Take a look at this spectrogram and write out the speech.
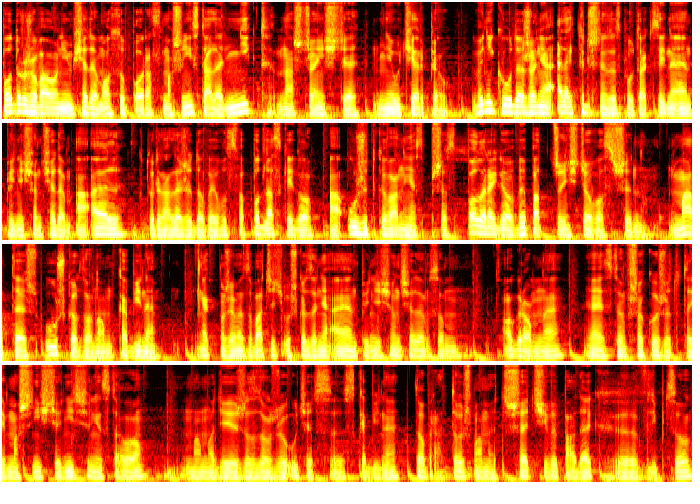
Podróżowało nim 7 osób oraz maszynista, ale nikt na szczęście nie ucierpiał. W wyniku uderzenia elektryczny zespół trakcyjny N57AL, który należy do województwa podlaskiego, a użytkowany jest przez Polregio, wypadł częściowo z szyn. Ma też uszkodzoną kabinę. Jak możemy zobaczyć, uszkodzenia AN57 są ogromne. Ja jestem w szoku, że tutaj maszyniście nic się nie stało. Mam nadzieję, że zdążył uciec z- z kabiny. Dobra, to już mamy trzeci wypadek y, w lipcu,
